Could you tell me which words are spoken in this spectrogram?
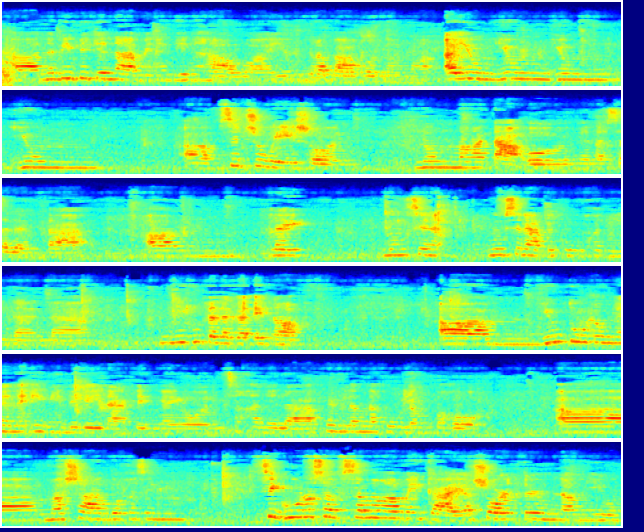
ah, nabibigyan namin ng ginhawa yung trabaho ng mga, ay, yung, yung, yung, yung um, situation nung mga tao na nasalanta. Um, like, nung, sina- nung sinabi ko kanina na hindi ko talaga enough um, yung tulong na naibibigay natin ngayon sa kanila, kulang na kulang pa ho. Ah, masyado kasing, siguro sa, sa mga may kaya, short term lang yung,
